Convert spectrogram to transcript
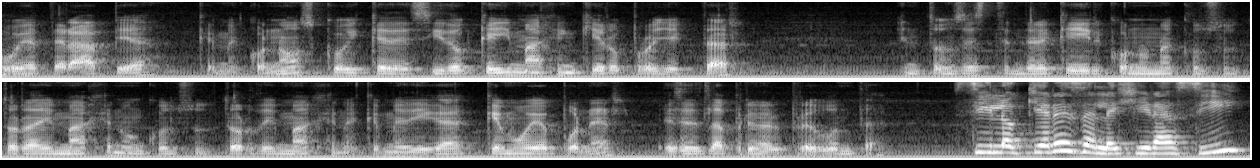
que voy a terapia, que me conozco y que decido qué imagen quiero proyectar, entonces tendré que ir con una consultora de imagen o un consultor de imagen a que me diga qué me voy a poner. Esa es la primera pregunta. Si lo quieres elegir así,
